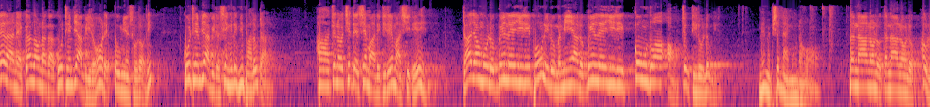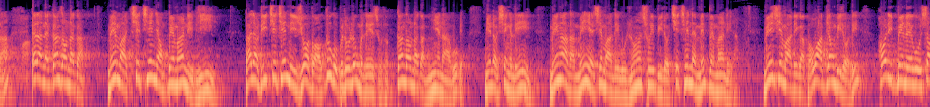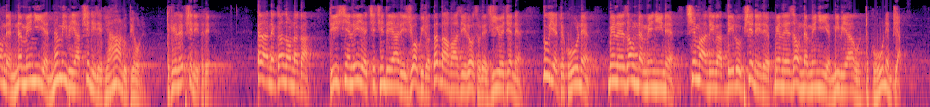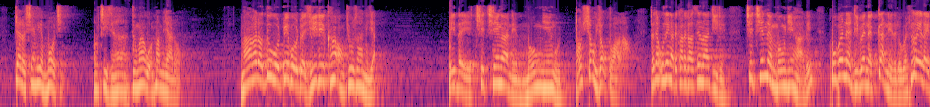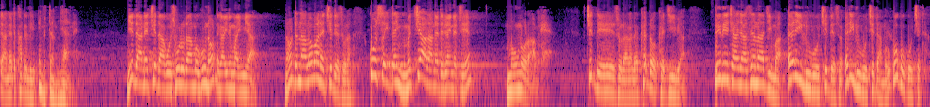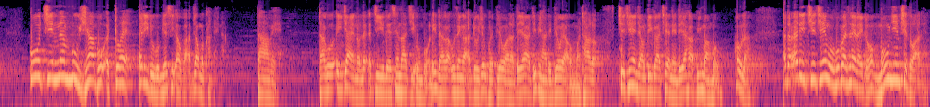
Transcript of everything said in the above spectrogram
အဲ့ဒါနဲ့ကန်းဆောင်တက်ကကိုထင်ပြပြီးတော့တဲ့ပုံမြင်ဆိုတော့လေကိုထင်ပြပြီးတော့ရှင်ကလေးမင်းဘာလုပ်တာလဲဟာကျွန်တော်ချစ်တဲ့ရှင်မလေးဒီထဲမှာရှိတယ်ဒါကြောင့်မို့လို့ပင်လေကြီးတွေဖုံးနေလို့မမြင်ရလို့ပင်လေကြီးတွေကုံသွားအောင်ကျုပ်ဒီလိုလုပ်နေတယ်မင်းမဖြစ်နိုင်ဘူးနော်တဏှာလွန်းလို့တဏှာလွန်းလို့ဟုတ်လားအဲ့ဒါနဲ့ကန်းဆောင်တက်ကမင်းမှာချစ်ချင်းကြောင့်ပင်ပန်းနေပြီဒါကြောင့်ဒီချစ်ချင်းနေရော့သွားအောင်သူ့ကိုဘယ်လိုလုပ်မလဲဆိုတော့ကန်းဆောင်တက်ကမြင်တာကိုဗျမြင်တော့ရှင်ကလေး မင်းကသာမင်းရဲ့ရှင်းမလေးကိုလွန်ဆွေးပြီးတော့ချစ်ချင်းနဲ့မင်းပင်ပန်းနေတာမင်းရှင်းမလေးကဘဝပြောင်းပြီးတော့လေဟောဒီပင်လေကိုစောင့်တဲ့နတ်မင်းကြီးရဲ့နတ်မိဖုရားဖြစ်နေတယ်ဗျာလို့ပြောတယ်တကယ်လည်းဖြစ်နေတဲ့အဲ့ဒါနဲ့ကန်းဆောင်တက်ကဒီရှင်လေးရဲ့ချစ်ချင်းတရားတွေရော့ပြီးတော့တတ်တာပါစီတော့ဆိုတဲ့ရည်ရွယ်ချက်နဲ့သူ့ရဲ့တကူနဲ့ပင်လေဆောင်နတ်မင်းကြီးနဲ့ရှင်းမလေးကသေလို့ဖြစ်နေတဲ့ပင်လေဆောင်နတ်မင်းကြီးရဲ့မိဖုရားကိုတကူနဲ့ပြပြတော့ရှင်လေးကမော့ကြည့်ဟောကြည့်စမ်းသူငါ့ကိုအမှတ်မရတော့ ငါကတော့သူ့ကိုတွေ့ဖို့အတွက်ရည်ဒီခန်းအောင်ကြိုးစားနေရပိဋကရဲ့ချစ်ချင်းကနေမုံညင်းကိုတောက်လျှောက်ရောက်သွားတာဒါကြောင့်ဦးသိန်းကတစ်ခါတစ်ခါစဉ်းစားကြည့်တယ်ချစ်ချင်းနဲ့မုံချင်းဟာလေဟိုဘက်နဲ့ဒီဘက်နဲ့ကတ်နေတယ်လို့ပဲလှည့်လိုက်တာနဲ့တစ်ခါတလေအင်မတန်မြန်တယ်မေတ္တာနဲ့ချစ်တာကိုဆိုလိုတာမဟုတ်ဘူးနော်တခါကြီးဒီမိုင်းမြနော်တဏှာလောဘနဲ့ချစ်တယ်ဆိုတာကိုယ်စိတ်တိုင်းမကြတာနဲ့တပြိုင်နက်တည်းမုံတော့တာပဲချစ်တယ်ဆိုတာကလည်းခက်တော့ခက်ကြီးဗျ တေးသေးချာချာစဉ်းစားကြည့်မှအဲ့ဒီလူကိုချစ်တယ်ဆိုအဲ့ဒီလူကိုချစ်တာမဟုတ်ကိုကိုကိုချစ်တာကိုကျင်နှံ့မှုရဖို့အတွက်အဲ့ဒီလူကိုမျက်စိအောက်ကအပြောက်မခံနိုင်တာဒါပဲဒါကိုအိမ်ကြရင်တော့လည်းအကြည်လေစဉ်းစားကြည့်အောင်ပေါ့လေဒါကဥစဉ်ကအတူကျုပ်ပဲပြောရတာတရားကဒီပြင်ဟာတွေပြောရအောင်မှာထားတော့ချစ်ချင်းအကြောင်းတီကာချက်နေတရားကပြီးမှမဟုတ်ဟုတ်လားအဲ့တော့အဲ့ဒီချစ်ချင်းကိုဟိုဘက်လှည့်လိုက်တော့မုံချင်းဖြစ်သွားတယ်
